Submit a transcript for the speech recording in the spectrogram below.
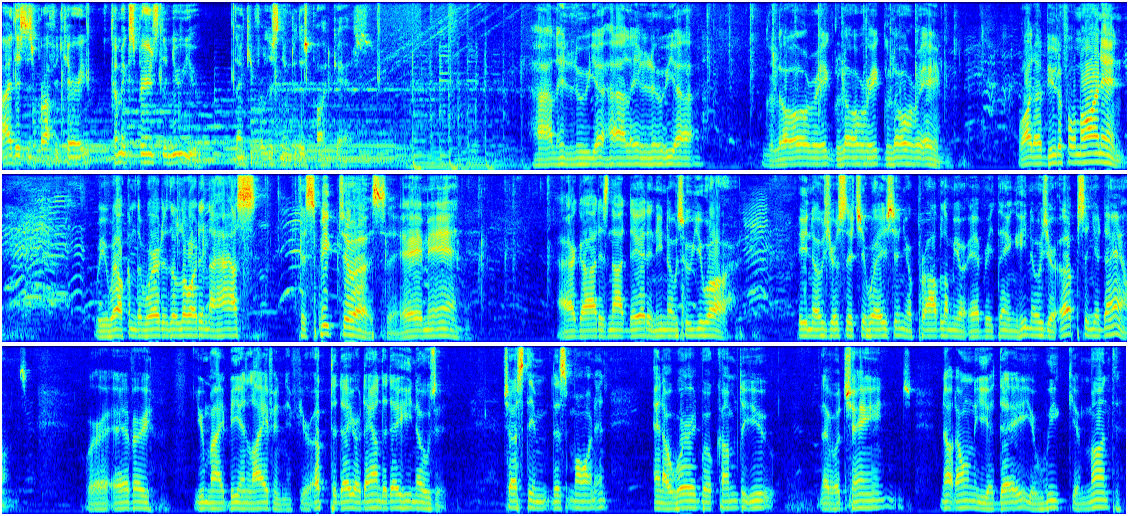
Hi, this is Prophet Terry. Come experience the new you. Thank you for listening to this podcast. Hallelujah, hallelujah. Glory, glory, glory. What a beautiful morning. We welcome the word of the Lord in the house to speak to us. Amen. Our God is not dead and He knows who you are. He knows your situation, your problem, your everything. He knows your ups and your downs. Wherever you might be in life, and if you're up today or down today, He knows it. Trust Him this morning, and a word will come to you that will change not only your day, your week, your month,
